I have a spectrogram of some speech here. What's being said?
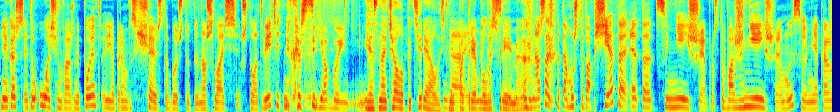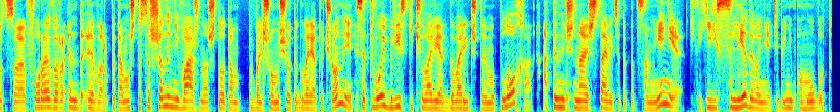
Мне кажется, это очень важный поинт. Я прям восхищаюсь тобой, что ты нашлась, что ответить. Мне кажется, я бы... Я сначала потерялась. Да, мне потребовалось мне кажется, время. Не нашлась, потому что вообще-то это ценнейшая, просто важнейшая мысль, мне кажется, forever and ever, потому что совершенно не важно, что там по большому счету говорят ученые. Если твой близкий человек говорит, что ему плохо, а ты начинаешь ставить это под сомнение, никакие исследования тебе не помогут.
